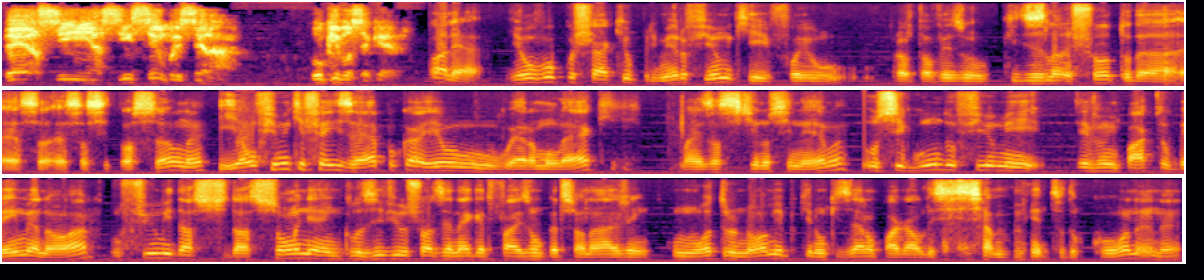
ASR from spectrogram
É assim, assim sempre será. O que você quer? Olha, eu vou puxar aqui o primeiro filme, que foi o talvez o que deslanchou toda essa, essa situação, né? E é um filme que fez época, eu era moleque, mas assisti no cinema. O segundo filme teve um impacto bem menor. O filme da, da Sônia, inclusive o Schwarzenegger faz um personagem com outro nome, porque não quiseram pagar o licenciamento do Conan, né?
